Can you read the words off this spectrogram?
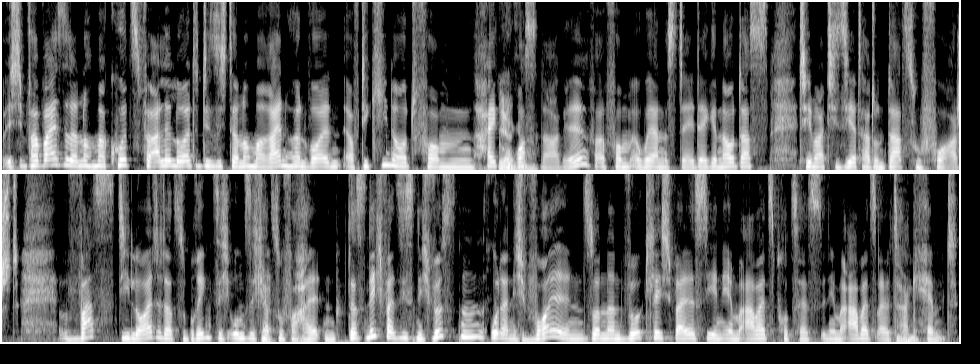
Ich verweise dann noch mal kurz für alle Leute, die sich da noch mal reinhören wollen, auf die Keynote vom Heiko ja, genau. Rossnagel vom Awareness Day, der genau das thematisiert hat und dazu forscht. Was die Leute dazu bringt, sich unsicher ja. zu verhalten. Das nicht, weil sie es nicht wüssten oder nicht wollen, sondern wirklich, weil es sie in ihrem Arbeitsprozess, in ihrem Arbeitsalltag mhm. hemmt.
